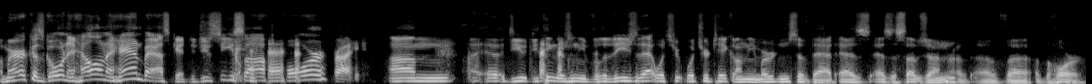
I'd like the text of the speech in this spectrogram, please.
America's going to hell in a handbasket. Did you see Saw four? right. Um, uh, do you do you think there's any validity to that? What's your what's your take on the emergence of that as as a subgenre of of, uh, of the horror?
